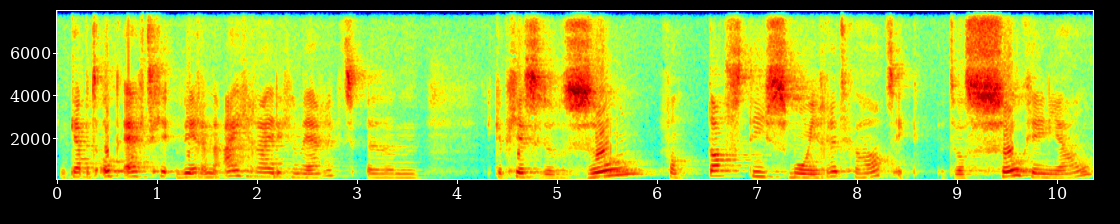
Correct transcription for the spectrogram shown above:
Ik heb het ook echt weer in mijn eigen rijden gemerkt. Um, ik heb gisteren zo'n fantastisch mooie rit gehad. Ik, het was zo geniaal.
